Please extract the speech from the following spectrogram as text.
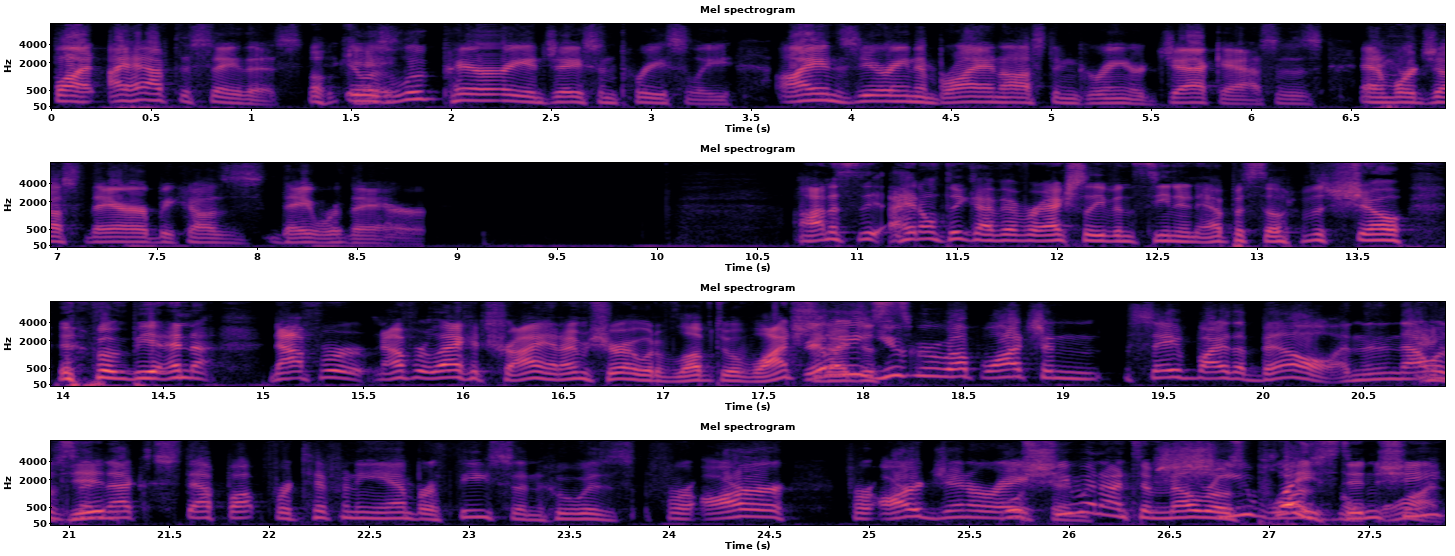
but I have to say this. It was Luke Perry and Jason Priestley. Ian Ziering and Brian Austin Green are jackasses, and we're just there because they were there. Honestly, I don't think I've ever actually even seen an episode of the show. If I'm being and not, not for not for lack of trying, I'm sure I would have loved to have watched it. Really? just You grew up watching Saved by the Bell, and then that I was the next step up for Tiffani Amber Thiessen, was for our for our generation. well, she went on to Melrose Place, didn't she?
